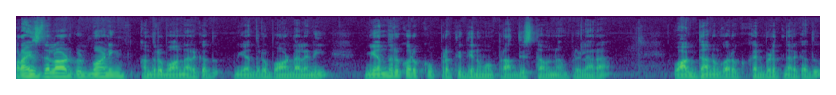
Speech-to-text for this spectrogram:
Praise the Lord good morning. అందరూ బాగున్నారు కదూ? మీ అందరూ బాగుండాలని మీ అందరి కొరకు ప్రతిదినము ప్రార్థిస్తూ ఉన్నాం ప్రిలారా. వాగ్దానం కొరకు కనిపెడుతున్నారు కదూ?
